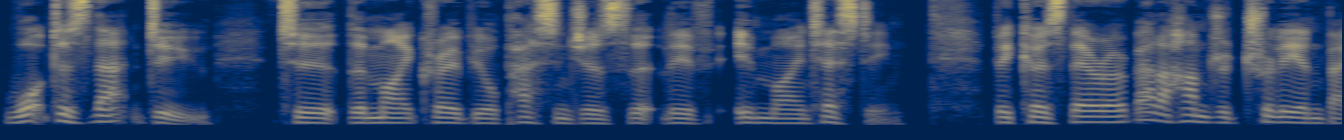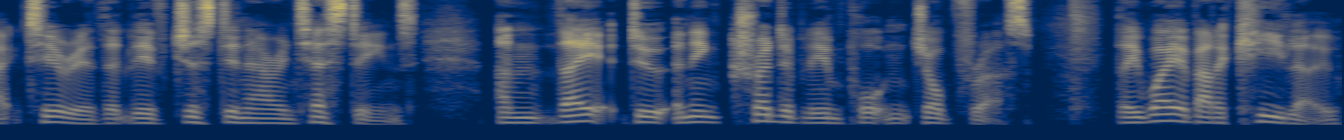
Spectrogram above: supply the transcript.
what does that do to the microbial passengers that live in my intestine? Because there are about 100 trillion bacteria that live just in our intestines, and they do an incredibly important job for us. They weigh about a kilo,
